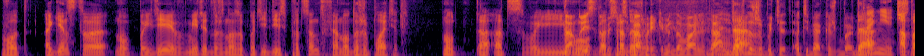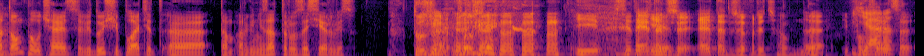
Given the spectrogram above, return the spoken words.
вот, агентство, ну, по идее, в мире должно заплатить 10%, и оно даже платит. Ну, а- от своей... Да, но если, от допустим, тебя порекомендовали, да? Да. Можно же быть от, от тебя кэшбэк? Да. Конечно. А потом, получается, ведущий платит э, там организатору за сервис. Тоже, тоже. И все такие... Этот же, этот же причем, Да. да. И Я получается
